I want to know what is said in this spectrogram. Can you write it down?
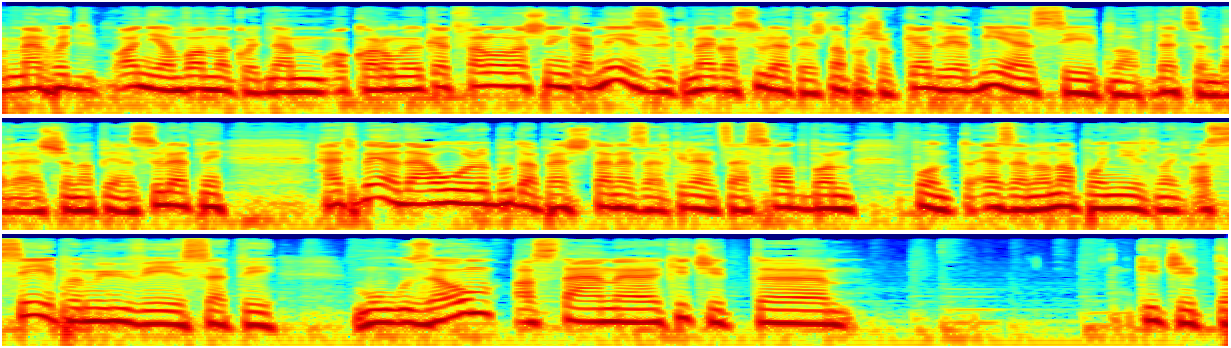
mert hogy annyian vannak, hogy nem akarom őket felolvasni, inkább nézzük meg a születésnaposok kedvéért, milyen szép nap december első napján születni. Hát például Budapesten 1906-ban pont ezen a napon nyílt meg a Szép Művészeti Múzeum, aztán kicsit kicsit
